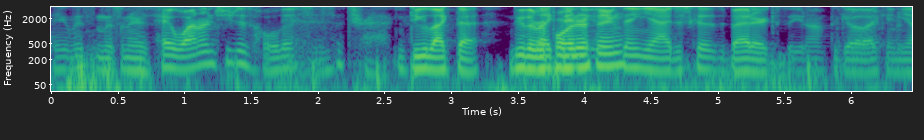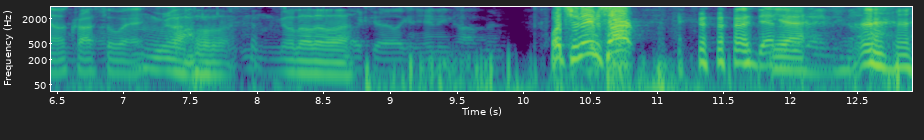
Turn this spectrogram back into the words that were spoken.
Hey, listen, listeners. Hey, why don't you just hold it? This is a track. Do like the Do the like reporter news thing. thing, yeah, just because it's better, so you don't have to go like and yell across the way. Like uh, like an Andy Kaufman. What's your name, sir? blah. That Yeah.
